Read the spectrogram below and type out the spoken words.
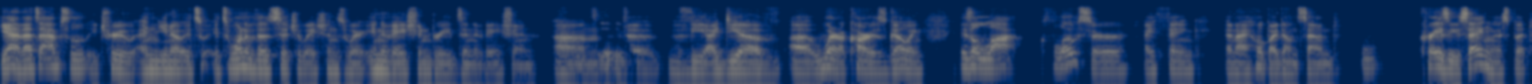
Yeah, that's absolutely true. And you know, it's it's one of those situations where innovation breeds innovation. Um, the the idea of uh, where a car is going is a lot closer, I think, and I hope I don't sound crazy saying this, but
